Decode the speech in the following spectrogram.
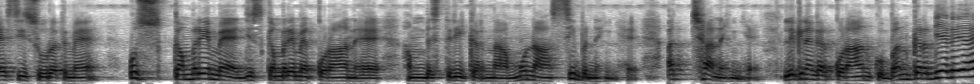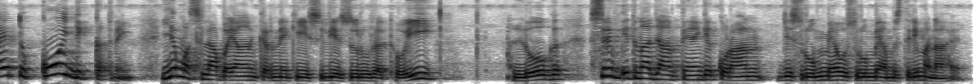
ऐसी सूरत में उस कमरे में, जिस कमरे में कुरान है, हम बिस्तरी करना मुनासिब नहीं है अच्छा नहीं है। लेकिन अगर कुरान को बंद कर दिया गया है तो कोई दिक्कत नहीं। यह मसला बयान करने की इसलिए ज़रूरत हुई। लोग सिर्फ़ इतना जानते हैं कि कुरान जिस रूम में है, उस रूम में हम बिस्तरी मना है।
